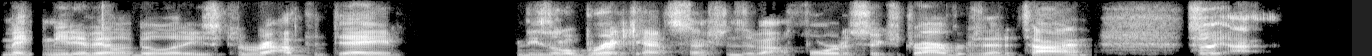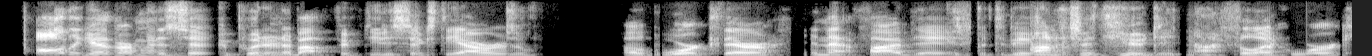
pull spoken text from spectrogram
make media availabilities throughout the day. These little breakout sessions, about four to six drivers at a time. So, altogether, I'm going to say we put in about 50 to 60 hours of, of work there in that five days. But to be honest with you, it did not feel like work.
